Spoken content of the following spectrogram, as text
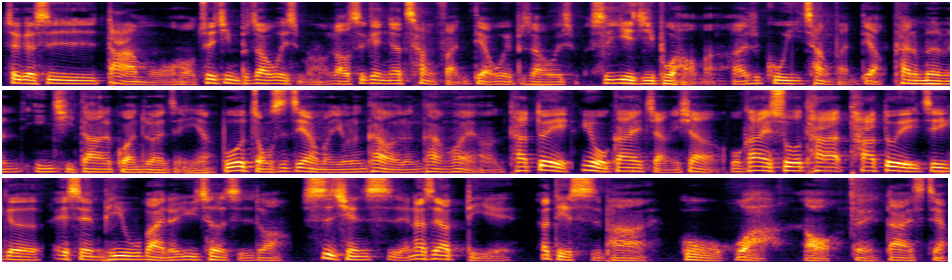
这个是大摩，哈，最近不知道为什么，老是跟人家唱反调，我也不知道为什么，是业绩不好吗？还是故意唱反调，看能不能引起大家的关注，还是怎样？不过总是这样嘛，有人看好，有人看坏，哈。他对，因为我刚才讲一下，我刚才说他他对这个 S M P 五百的预测值多少？四千四，那是要跌，要跌十趴。哦，哇！哦，对，大概是这样，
